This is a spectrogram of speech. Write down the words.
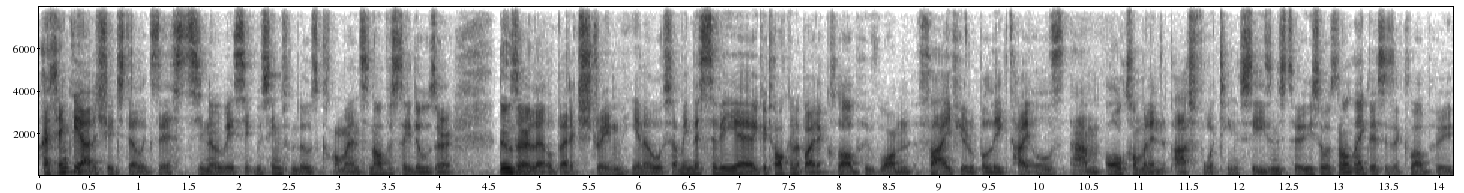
I think the attitude still exists. You know, we see, we've seen from those comments, and obviously those are those are a little bit extreme. You know, so I mean, the Sevilla, you're talking about a club who've won five Europa League titles, um, all coming in the past 14 seasons too. So it's not like this is a club who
